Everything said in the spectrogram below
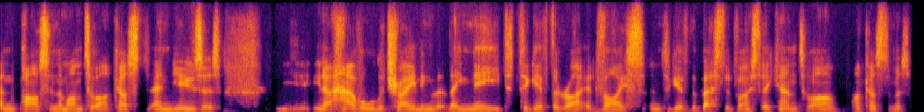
and passing them on to our cust- end users you know have all the training that they need to give the right advice and to give the best advice they can to our our customers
